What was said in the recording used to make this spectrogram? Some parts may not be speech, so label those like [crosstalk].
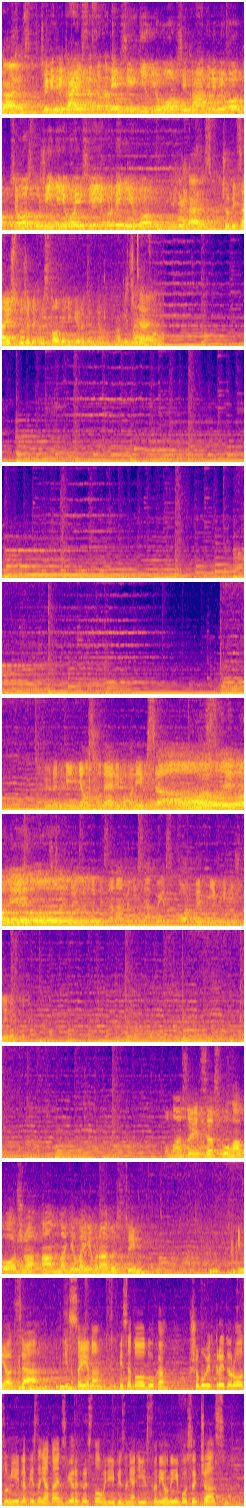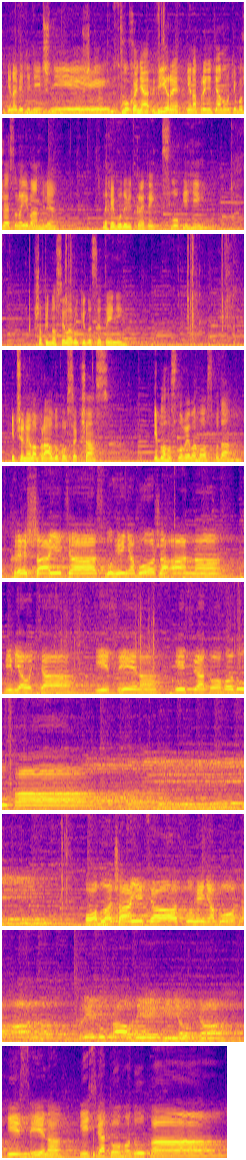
Відрікаюся. Чи відрікаєшся сатани всіх діл Його, всіх ангелів Його, всього служіння Його і всієї гордині Його. Відрікаюся. Чи обіцяєш служити Христові і вірити в нього? Обіцяю. Жиретління Господеві помолівся. Господи, помилуй. Визволити за нами від всякої скорби, днів і нужди, Господи. Помазується слуга Божа Анна Єлеєм радості. Ім'я Отця і Сина, і Святого Духа, щоб був відкритий розум її для пізнання тайн з віри Христової і пізнання істини його нині повсякчас і на віки вічні. Слухання віри і на прийняття науки Божественної Євангелія. Нехай буде відкритий слух її, що підносила руки до святині і чинила правду повсякчас, і благословила Господа. Хрещається слугиня Божа Анна в ім'я Отця і Сина і Святого Духа. Облачається слугиня Божа Анна в риду правди в ім'я Отця і Сина і Святого Духа.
